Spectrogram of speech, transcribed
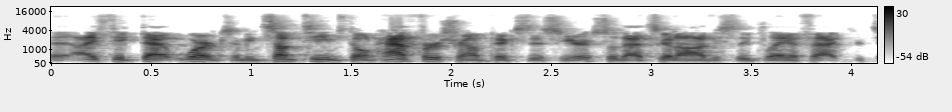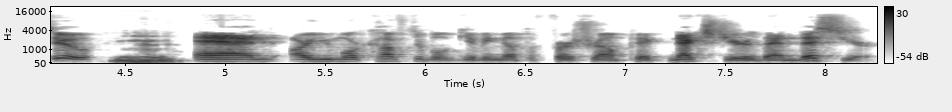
I think that works. I mean, some teams don't have first round picks this year, so that's going to obviously play a factor too. Mm-hmm. And are you more comfortable giving up a first round pick next year than this year?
